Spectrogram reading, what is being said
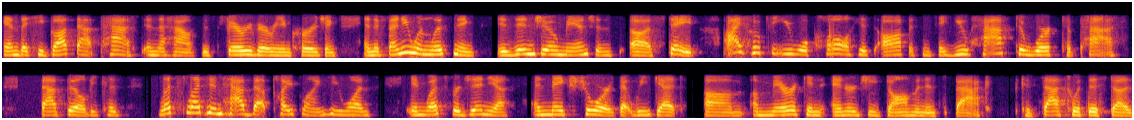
And that he got that passed in the House is very, very encouraging. And if anyone listening is in Joe Manchin's uh, state, I hope that you will call his office and say, you have to work to pass that bill because let's let him have that pipeline he wants in West Virginia and make sure that we get um, American energy dominance back because that's what this does.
